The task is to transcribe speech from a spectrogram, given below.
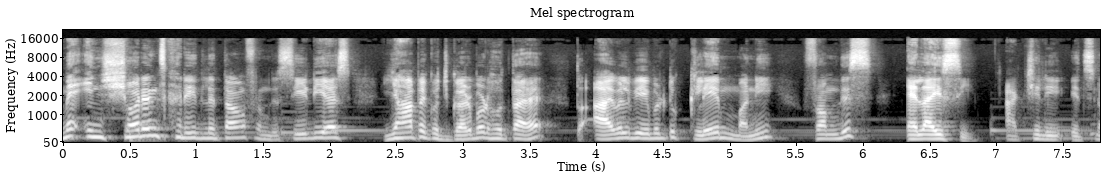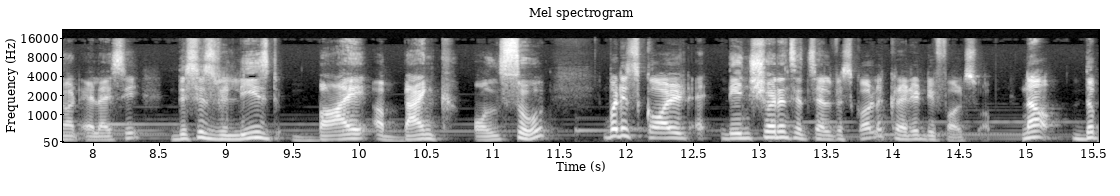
मैं इंश्योरेंस खरीद लेता हूँ फ्रॉम द सी डी एस यहाँ पे कुछ गड़बड़ होता है तो आई विल बी एबल टू क्लेम मनी फ्रॉम दिस एल आई सी actually it's not lic this is released by a bank also but it's called the insurance itself is called a credit default swap. Now, the,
